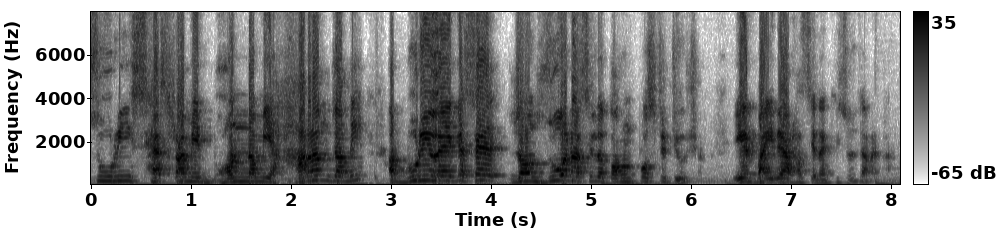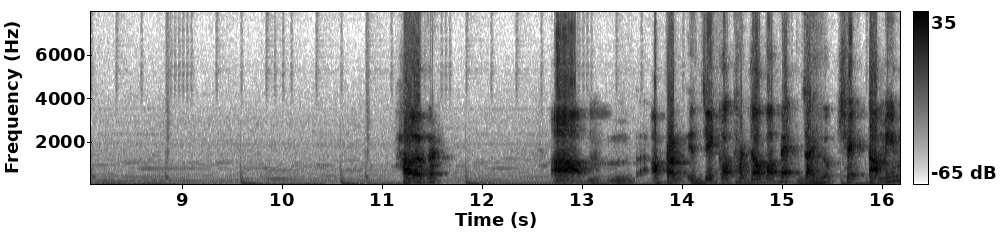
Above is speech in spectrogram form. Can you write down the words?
চুরি, শেষরামি ভন্ডামি হারাম জাদি আর বুড়ি হয়ে গেছে, যখন জুয়ান আসিল তখন প্রস্টিটিউশন এর বাইরে আর হাসিনা কিছু জানে না। হাওয়েভার আপনার যে কথার জবাবে, যাই হোক, শেখ তামিম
